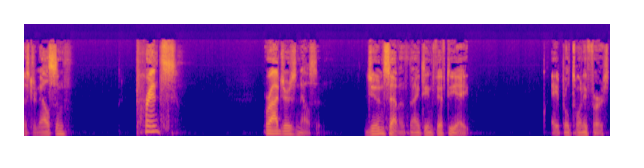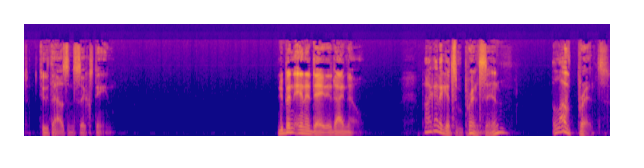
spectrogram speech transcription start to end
Mr. Nelson. Prince Rogers Nelson, June 7th, 1958, April 21st, 2016. You've been inundated, I know. But I got to get some Prince in. I love Prince.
